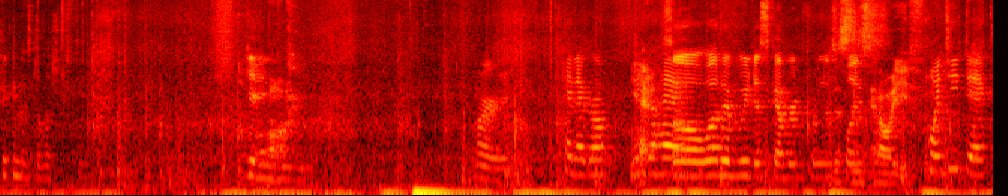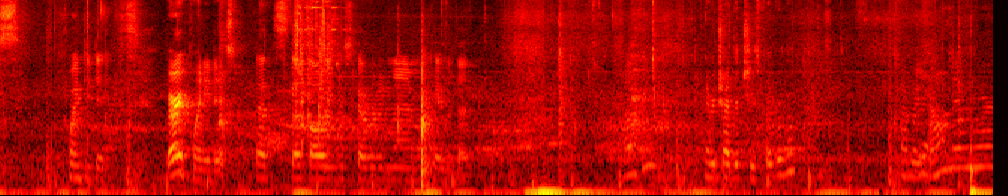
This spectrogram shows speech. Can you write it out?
Chicken is delicious. Get in Oh. here. Alright. Hey there, girl. Yeah. Go ahead. So, what have we discovered from this, This place? is how I eat food. Pointy dicks. Pointy dicks. Very pointy dicks. That's that's all we discovered, and I'm okay with it. Okay. Have you tried the cheese flavored one? Have I Yeah. gone everywhere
